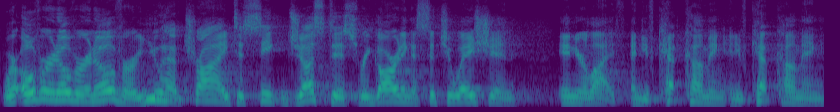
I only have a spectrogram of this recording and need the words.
Where over and over and over you have tried to seek justice regarding a situation in your life, and you've kept coming and you've kept coming.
